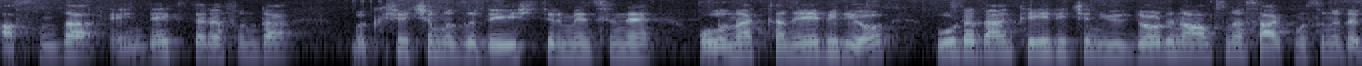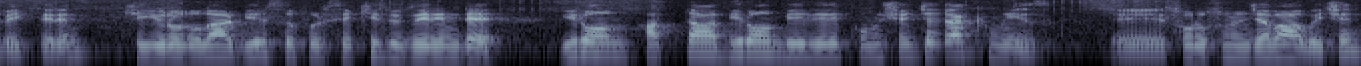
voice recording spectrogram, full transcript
aslında endeks tarafında bakış açımızı değiştirmesine olanak tanıyabiliyor. Burada ben teyit için 104'ün altına sarkmasını da beklerim. Ki Euro dolar 1.08 üzerinde 1.10 hatta 1.11'leri konuşacak mıyız e, sorusunun cevabı için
